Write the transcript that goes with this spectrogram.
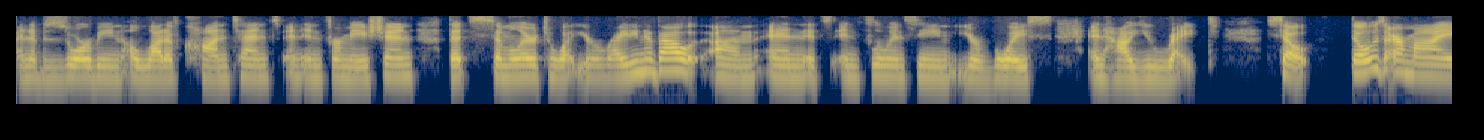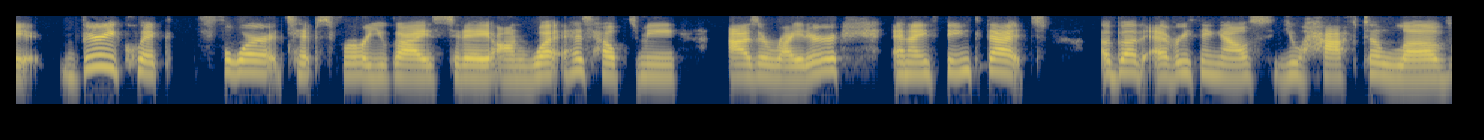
and absorbing a lot of content and information that's similar to what you're writing about. Um, and it's influencing your voice and how you write. So, those are my very quick four tips for you guys today on what has helped me as a writer. And I think that above everything else, you have to love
